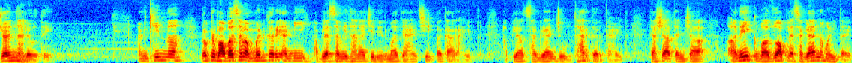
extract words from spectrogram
जॉईन झाले होते. आणखीन डॉक्टर बाबासाहेब आंबेडकर यांनी आपल्या संविधानाचे निर्माते आहेत शिल्पकार आहेत आपल्या सगळ्यांचे उद्धार करत आहेत तशा त्यांच्या अनेक बाजू आपल्या सगळ्यांना माहीत आहेत.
